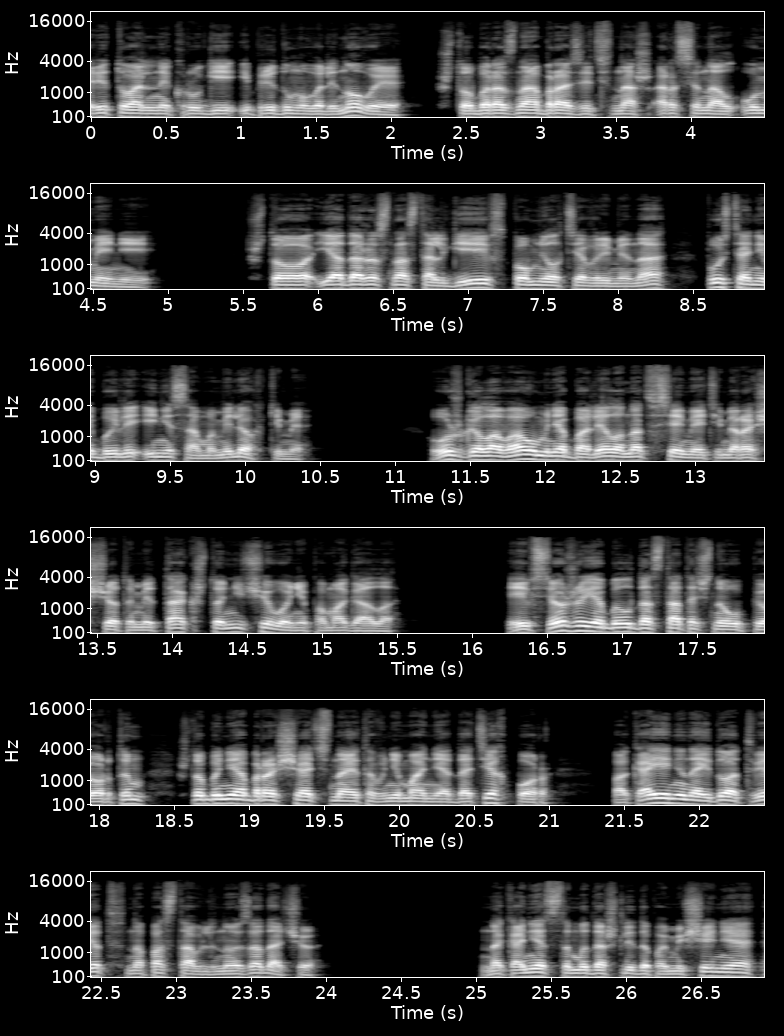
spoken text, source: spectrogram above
ритуальные круги и придумывали новые, чтобы разнообразить наш арсенал умений, что я даже с ностальгией вспомнил те времена, пусть они были и не самыми легкими. Уж голова у меня болела над всеми этими расчетами так, что ничего не помогало. И все же я был достаточно упертым, чтобы не обращать на это внимание до тех пор, пока я не найду ответ на поставленную задачу. Наконец-то мы дошли до помещения,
